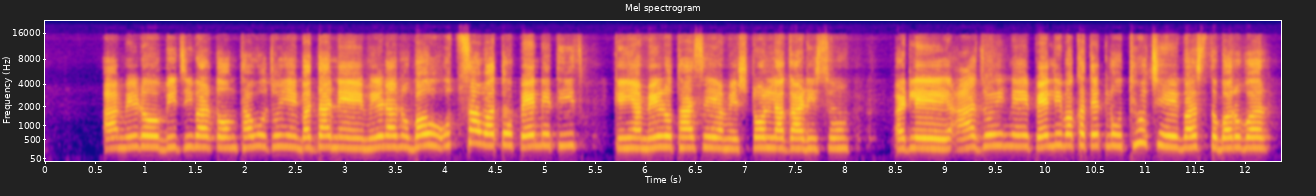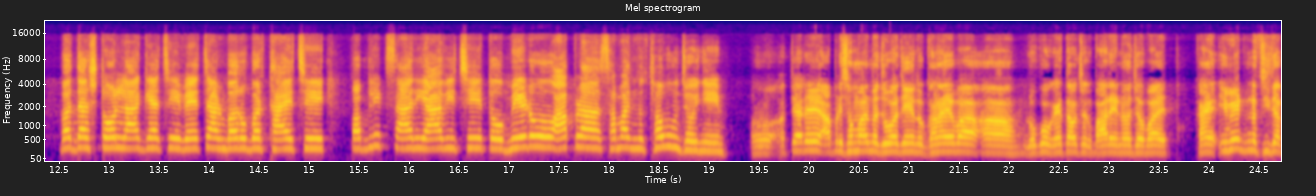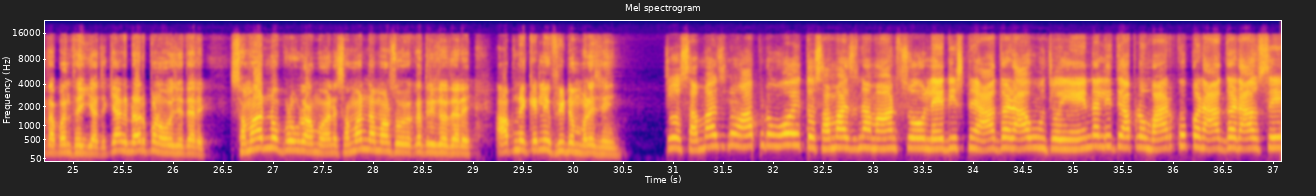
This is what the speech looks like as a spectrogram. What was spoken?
આ મેળો બીજી વાર તો આમ થવો જોઈએ. બધાને મેળાનો બહુ ઉત્સાહ હતો પહેલેથી જ કે અહીંયા મેળો થશે, અમે સ્ટોલ લગાડીશું. એટલે આ જોઈને પહેલી વખત એટલું થયું છે, બસ તો બરોબર બધા સ્ટોલ લાગ્યા છે, વેચાણ બરોબર થાય છે, પબ્લિક સારી આવી છે. તો મેળો આપણા સમાજનું થવું જોઈએ. એમ અત્યારે આપણી સમાજમાં જોવા જઈએ તો ઘણા એવા લોકો કહેતા હોય છે કે બારે ન જવાય. કાંઈ ઇવેન્ટ નથી થતા, બંધ થઈ ગયા છે. ક્યાંક ડર પણ હોય છે ત્યારે. સમાજનો પ્રોગ્રામ હોય અને સમાજના માણસો એકત્રિત હોય ત્યારે આપને કેટલી ફ્રીડમ મળે છે જો સમાજનો આપણું હોય તો સમાજના માણસો લેડીઝને આગળ આવવું જોઈએ. એના લીધે આપણું બાળકો પણ આગળ આવશે.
